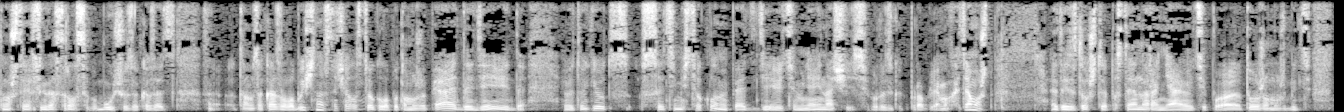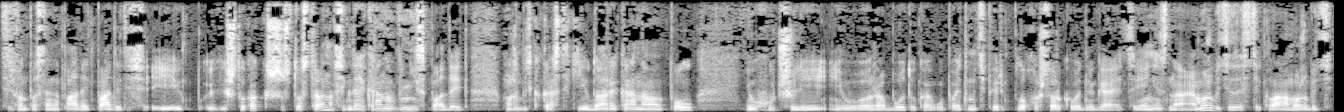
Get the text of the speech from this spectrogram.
Потому что я всегда старался побольше заказать. Там заказывал обычно сначала стекла, потом уже 5, d 9, d И в итоге вот с этими стеклами 5, 9 у меня и начались вроде как проблемы. Хотя, может, это из-за того, что я постоянно роняю, типа, тоже, может быть, телефон постоянно падает, падает, и, и, и что, как, что странно, всегда экран вниз падает. Может быть, как раз таки удары экрана на пол и ухудшили его работу, как бы, поэтому теперь плохо шторка выдвигается, я не знаю. А может быть, из-за стекла, а может быть,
